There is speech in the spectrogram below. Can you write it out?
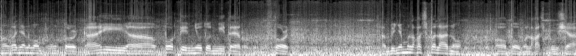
Ang kanya naman pong torque ay ah, 14 newton meter torque. Sabi niya malakas pala no? Opo malakas po siya.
